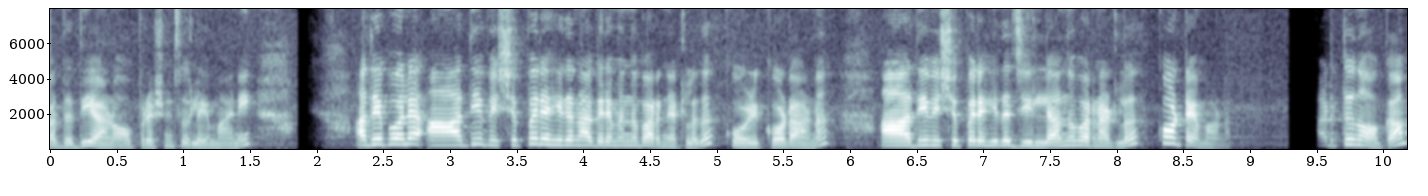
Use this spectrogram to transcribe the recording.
പദ്ധതിയാണ് ഓപ്പറേഷൻ സുലൈമാനി. അതേപോലെ ആദ്യ വിശപ്പ് രഹിത നഗരം എന്ന് പറഞ്ഞിട്ടുള്ളത് കോഴിക്കോടാണ്. ആദ്യ വിശപ്പ് രഹിത ജില്ല എന്ന് പറഞ്ഞിട്ടുള്ളത് കോട്ടയമാണ്. അടുത്ത് നോക്കാം.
